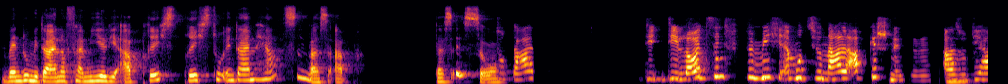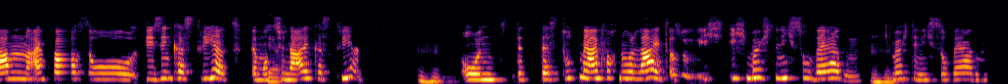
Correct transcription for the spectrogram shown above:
wenn du mit deiner Familie abbrichst, brichst du in deinem Herzen was ab. Das ist so. Total. Die, die Leute sind für mich emotional abgeschnitten. Also mhm. die haben einfach so, die sind kastriert, emotional ja. kastriert. Mhm. Und das, das, tut mir einfach nur leid. Also ich, ich möchte nicht so werden. Mhm. Ich möchte nicht so werden.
